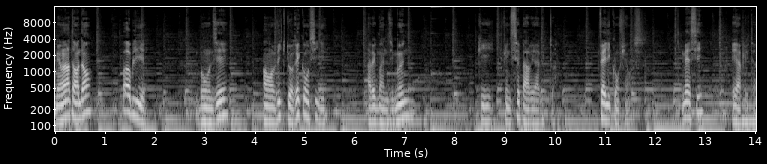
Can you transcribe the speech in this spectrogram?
Mais en attendant, pas oublier, bon Dieu a envie de te réconcilier avec Moon qui finit séparé avec toi. Fais-lui confiance. Merci et à plus tard.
